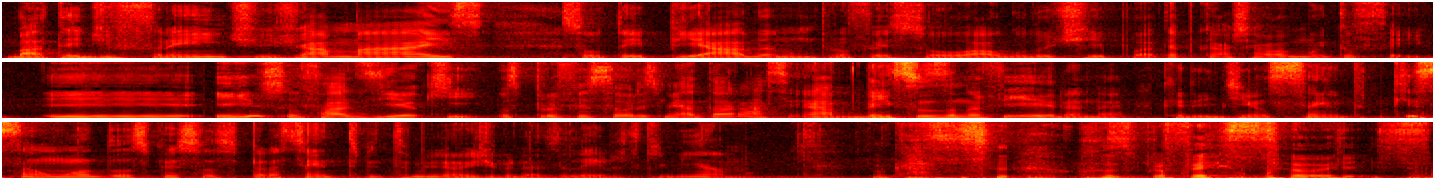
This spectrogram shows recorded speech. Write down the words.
bater de frente, jamais soltei piada num professor, algo do tipo, até porque eu achava muito feio. E isso fazia que os professores me adorassem. Ah, bem Suzana Vieira, né? Queridinho sempre. Que são uma das pessoas para 130 milhões de brasileiros que me amam. No caso, os professores.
